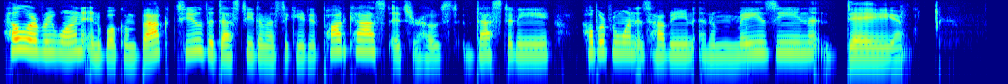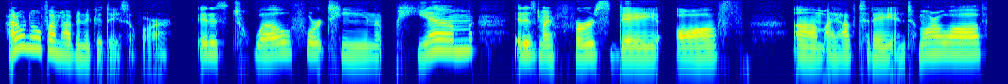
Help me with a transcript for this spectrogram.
Hello, everyone, and welcome back to the Dusty Domesticated podcast. It's your host, Destiny. Hope everyone is having an amazing day. I don't know if I'm having a good day so far. It is 12:14 p.m. It is my first day off. Um, I have today and tomorrow off.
